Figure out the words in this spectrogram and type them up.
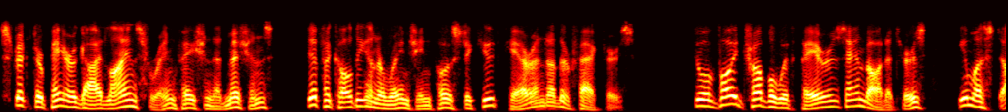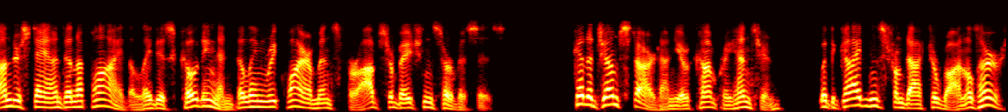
stricter payer guidelines for inpatient admissions, difficulty in arranging post acute care, and other factors. To avoid trouble with payers and auditors, you must understand and apply the latest coding and billing requirements for observation services. Get a jump start on your comprehension with the guidance from Dr. Ronald Hirsch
